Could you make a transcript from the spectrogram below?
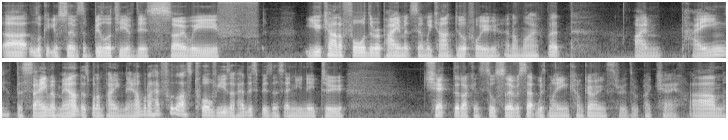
uh, look at your serviceability of this. So we, you can't afford the repayments, then we can't do it for you. And I'm like, but I'm paying the same amount as what I'm paying now. What I have for the last 12 years, I've had this business, and you need to check that I can still service that with my income going through the. Okay. Um,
